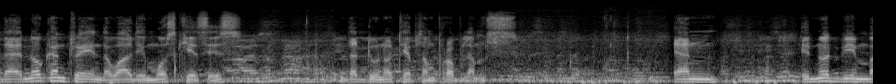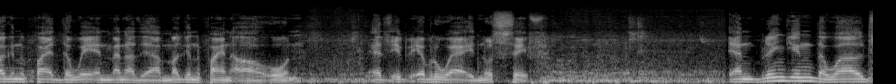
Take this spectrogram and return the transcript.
There is no country in the world, in most cases, that do not have some problems. And it not be magnified the way and manner they are magnifying our own, as if everywhere is not safe. And bringing the world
